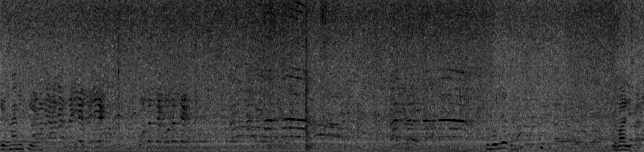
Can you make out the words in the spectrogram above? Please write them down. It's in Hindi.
गिरना नहीं चाहिए। बोल रहे थे ना? बारिश है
